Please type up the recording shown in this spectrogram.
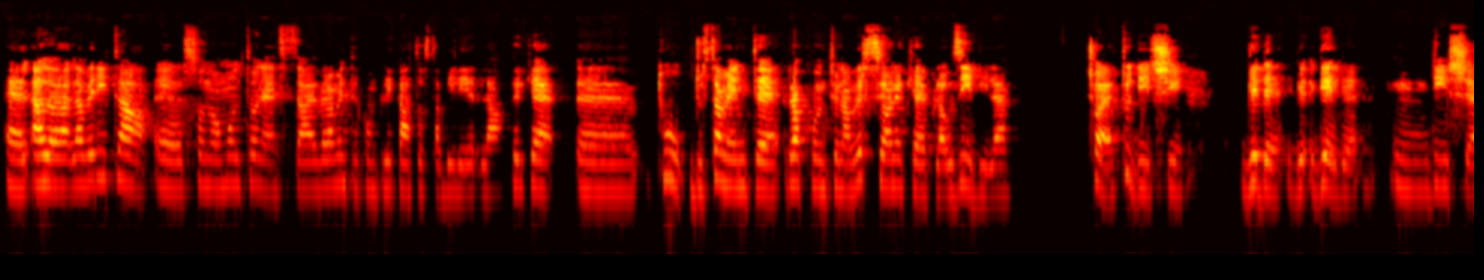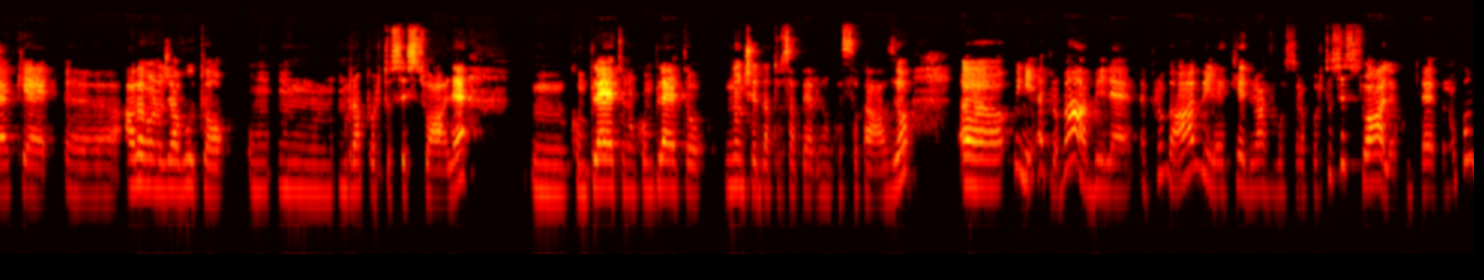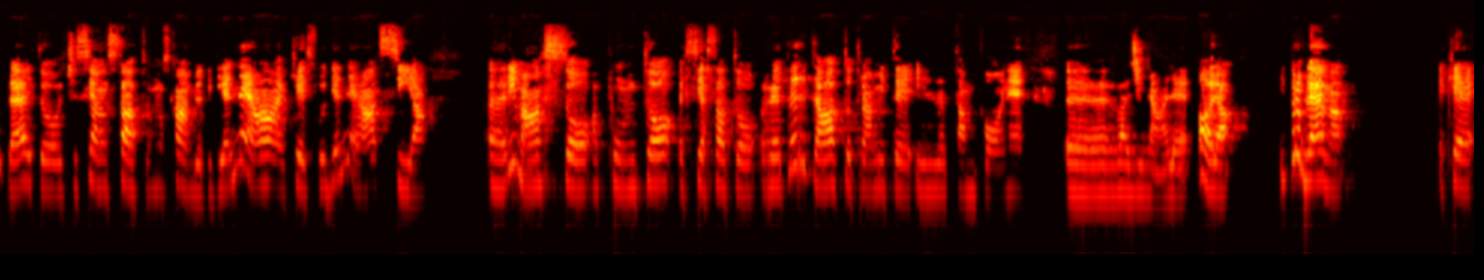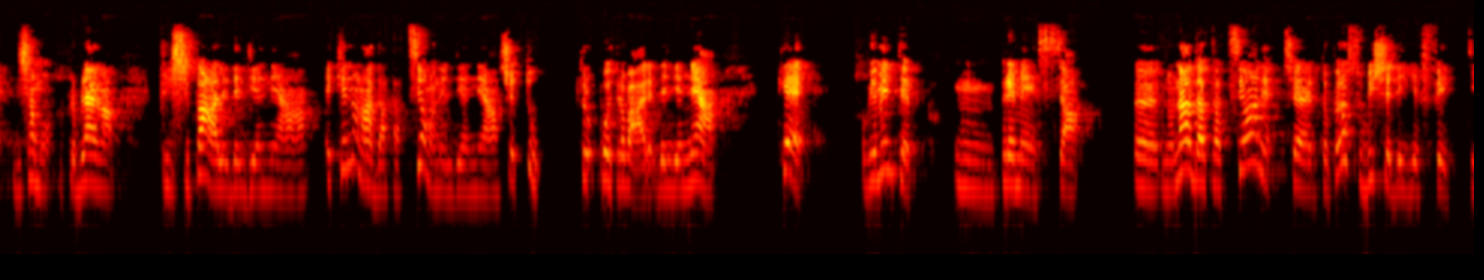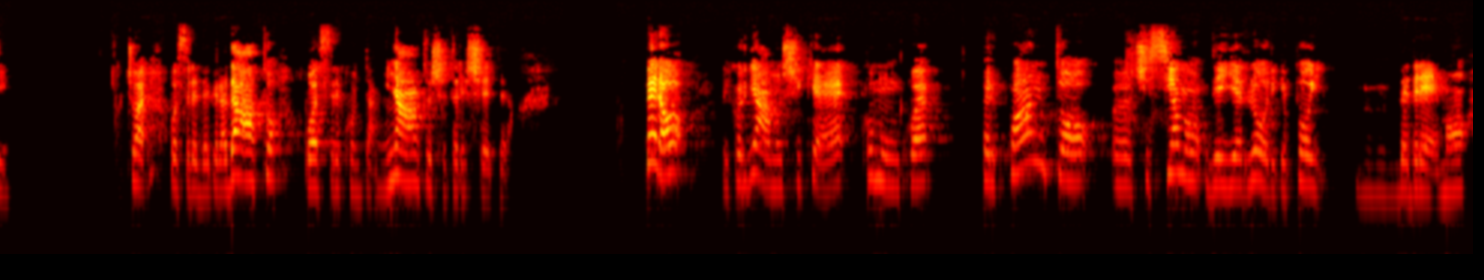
Eh, allora, la verità, eh, sono molto onesta, è veramente complicato stabilirla, perché eh, tu giustamente racconti una versione che è plausibile. Cioè, tu dici, Gede, Gede mh, dice che eh, avevano già avuto un, un, un rapporto sessuale, mh, completo, non completo, non ci è dato saperlo in questo caso. Uh, quindi è probabile, è probabile che durante questo rapporto sessuale, completo o non completo, ci sia stato uno scambio di DNA e che il suo DNA sia eh, rimasto appunto e sia stato repertato tramite il tampone eh, vaginale. Ora, il problema è che, diciamo, il problema principale del DNA è che non ha datazione il DNA, cioè tu tro- puoi trovare del DNA che ovviamente mh, premessa eh, non ha datazione, certo, però subisce degli effetti, cioè può essere degradato, può essere contaminato, eccetera, eccetera. Però ricordiamoci che comunque per quanto eh, ci siano degli errori che poi mh, vedremo,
